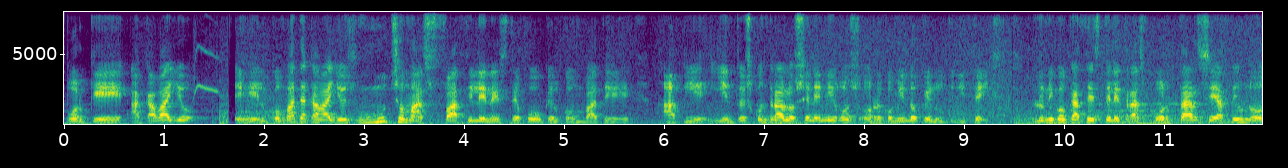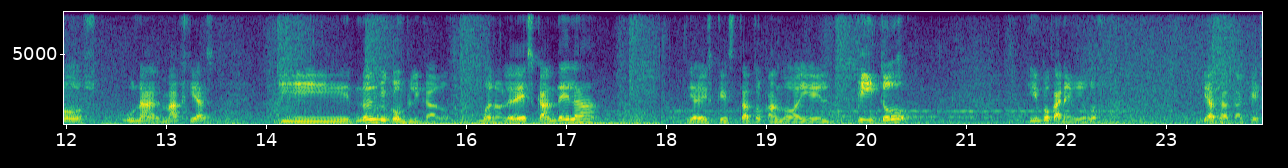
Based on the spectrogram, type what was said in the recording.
porque a caballo, el combate a caballo es mucho más fácil en este juego que el combate a pie y entonces contra los enemigos os recomiendo que lo utilicéis. Lo único que hace es teletransportarse, hace unos, unas magias y no es muy complicado. Bueno, le deis candela, ya veis que está tocando ahí el pito y invoca enemigos y hace ataques.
